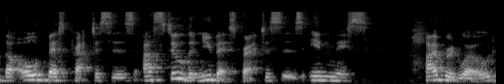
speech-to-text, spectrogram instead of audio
the old best practices, are still the new best practices in this hybrid world.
